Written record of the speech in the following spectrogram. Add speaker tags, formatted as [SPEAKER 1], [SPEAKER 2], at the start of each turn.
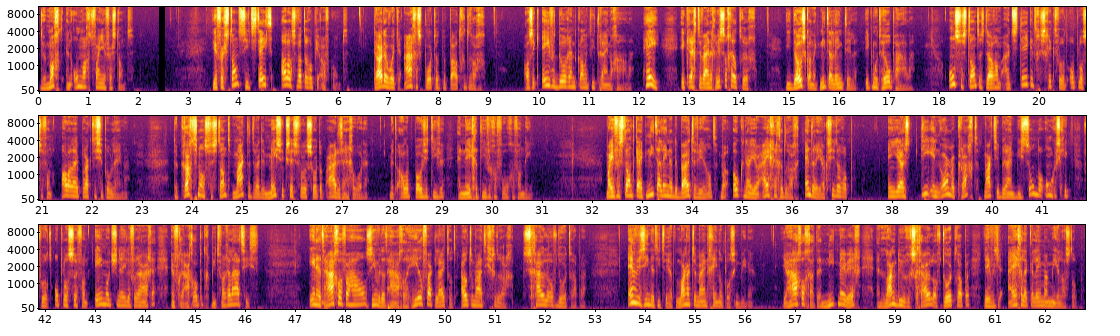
[SPEAKER 1] De macht en onmacht van je verstand. Je verstand ziet steeds alles wat er op je afkomt. Daardoor word je aangespoord tot bepaald gedrag. Als ik even doorren, kan ik die trein nog halen. Hé, hey, ik krijg te weinig wisselgeld terug. Die doos kan ik niet alleen tillen, ik moet hulp halen. Ons verstand is daarom uitstekend geschikt voor het oplossen van allerlei praktische problemen. De kracht van ons verstand maakt dat wij de meest succesvolle soort op aarde zijn geworden, met alle positieve en negatieve gevolgen van dien. Maar je verstand kijkt niet alleen naar de buitenwereld, maar ook naar je eigen gedrag en de reactie daarop. En juist die enorme kracht maakt je brein bijzonder ongeschikt voor het oplossen van emotionele vragen en vragen op het gebied van relaties. In het hagelverhaal zien we dat hagel heel vaak leidt tot automatisch gedrag, schuilen of doortrappen. En we zien dat die twee op lange termijn geen oplossing bieden. Je hagel gaat er niet mee weg en langdurig schuilen of doortrappen levert je eigenlijk alleen maar meer last op.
